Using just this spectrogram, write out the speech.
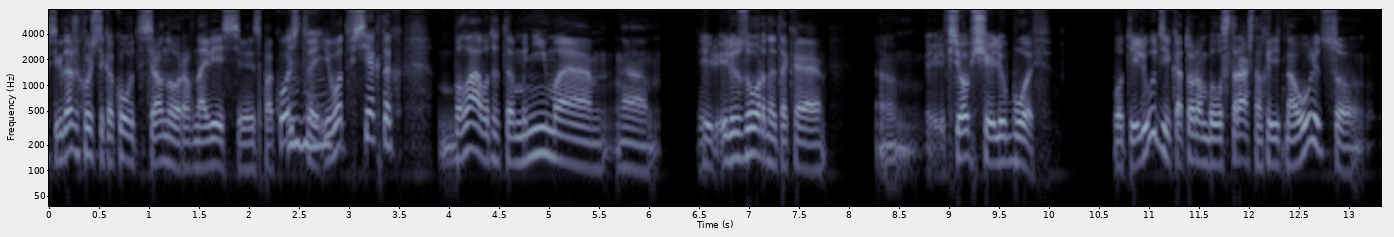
всегда же хочется какого-то все равно равновесия и спокойствия. Mm-hmm. И вот в сектах была вот эта мнимая, э, иллюзорная такая э, всеобщая любовь. Вот и люди, которым было страшно ходить на улицу,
